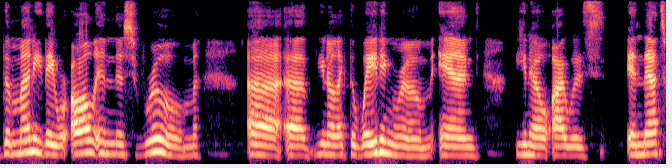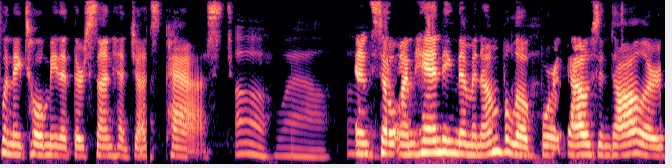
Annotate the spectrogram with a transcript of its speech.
the money. They were all in this room, uh, uh, you know, like the waiting room. And, you know, I was and that's when they told me that their son had just passed. Oh wow! Oh. And so I'm handing them an envelope oh. for a thousand dollars,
